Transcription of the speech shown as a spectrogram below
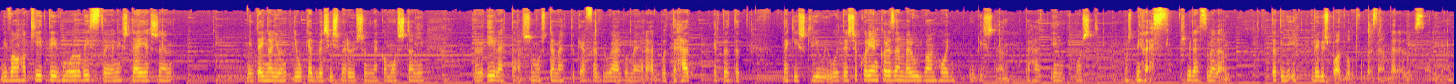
Mi van, ha két év múlva visszajön, és teljesen, mint egy nagyon jó kedves ismerősünknek a mostani élettársa, most temettük el februárban Merrákba, tehát érted, tehát neki is kiújult, és akkor ilyenkor az ember úgy van, hogy úristen, tehát én most, most mi lesz? Most mi lesz velem? Tehát így, így végül padlót fog az ember először, igen.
